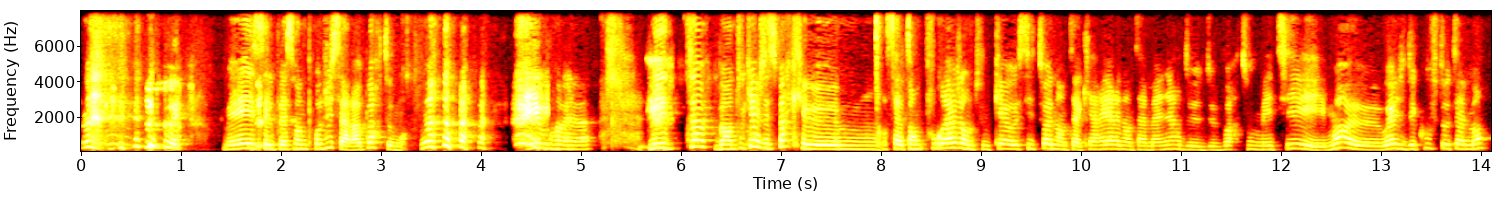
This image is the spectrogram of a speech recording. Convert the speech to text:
Mais c'est le placement de produit, ça rapporte au moins. voilà. Mais top. Bah, en tout cas, j'espère que mmh, ça t'encourage, en tout cas aussi toi, dans ta carrière et dans ta manière de, voir ton métier. Et moi, ouais, je découvre totalement.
